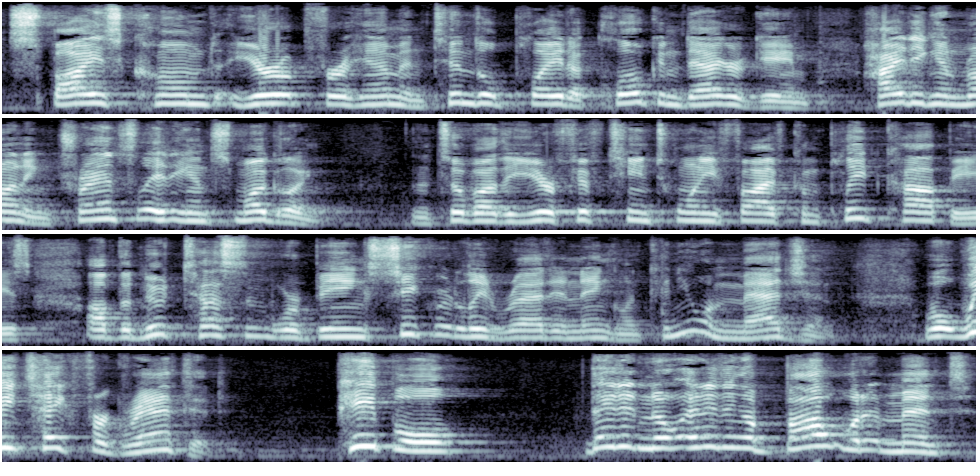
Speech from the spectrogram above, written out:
Spies combed Europe for him, and Tyndale played a cloak and dagger game, hiding and running, translating and smuggling. Until by the year 1525, complete copies of the New Testament were being secretly read in England. Can you imagine what we take for granted? People, they didn't know anything about what it meant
